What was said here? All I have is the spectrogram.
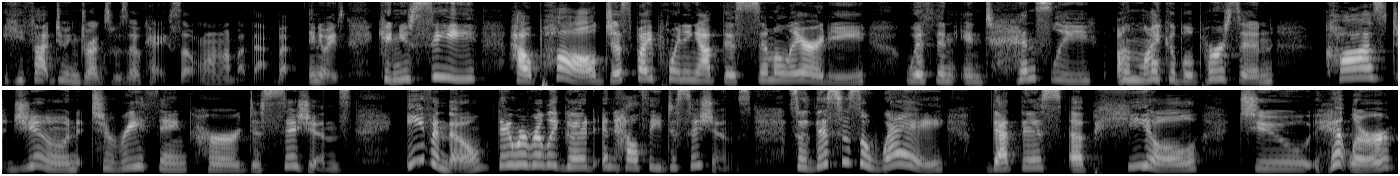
he thought doing drugs was okay, so I don't know about that. But, anyways, can you see how Paul, just by pointing out this similarity with an intensely unlikable person, caused June to rethink her decisions, even though they were really good and healthy decisions. So, this is a way that this appeal to Hitler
